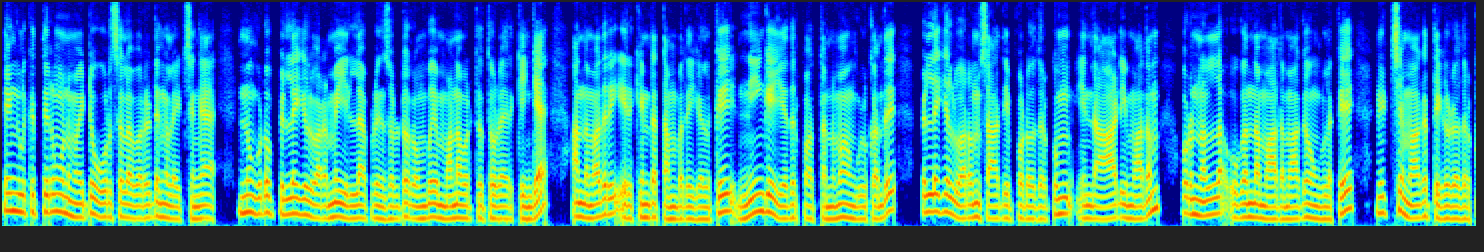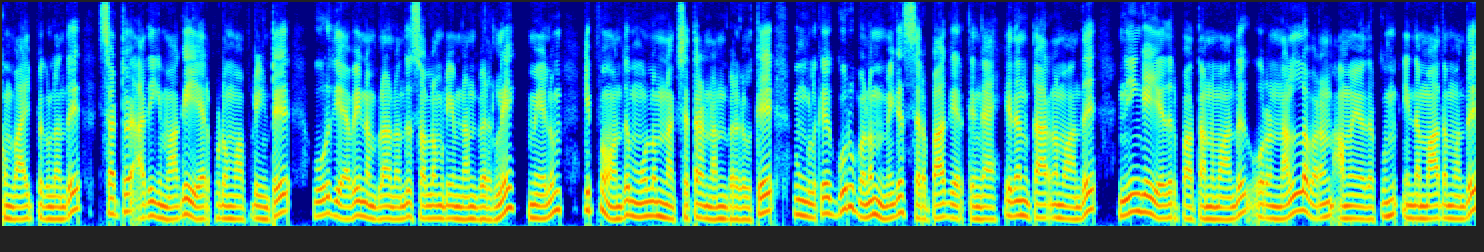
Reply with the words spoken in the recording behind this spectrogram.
எங்களுக்கு திருமணம் ஆயிட்டு ஒரு சில வருடங்கள் ஆயிடுச்சுங்க. இன்னும் கூட பிள்ளைகள் வரமே இல்லை அப்படின்னு சொல்லிட்டு ரொம்ப மன வருத்தத்தோடு இருக்கீங்க. அந்த மாதிரி இருக்கின்ற தம்பதிகளுக்கு நீங்கள் எதிர்பார்த்தனமா உங்களுக்கு வந்து பிள்ளைகள் வரம் சாதியப்படுவதற்கும் இந்த ஆடி மாதம் ஒரு நல்ல உகந்த மாதமாக உங்களுக்கு நிச்சயமாக திகழ்வதற்கும் வாய்ப்புகள் வந்து சற்று அதிகமாக ஏற்படும் அப்படின்ட்டு உறுதியாகவே நம்மளால் வந்து சொல்ல முடியும் நண்பர்களே. மேலும் இப்போ வந்து மூலம் நட்சத்திர நண்பர்களுக்கு உங்களுக்கு குருபலம் மிக சிறப்பாக இருக்குங்க. இதன் காரணமாக வந்து நீங்கள் எதிர்பார்த்தனமா வந்து ஒரு நல்ல வரன் அமைவதற்கும் இந்த மாதம் வந்து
